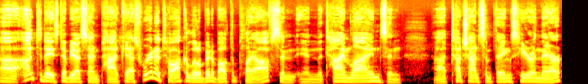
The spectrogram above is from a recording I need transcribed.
uh, on today's WSN podcast, we're going to talk a little bit about the playoffs and, and the timelines and uh, touch on some things here and there.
